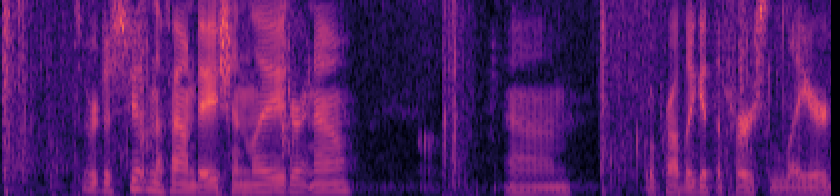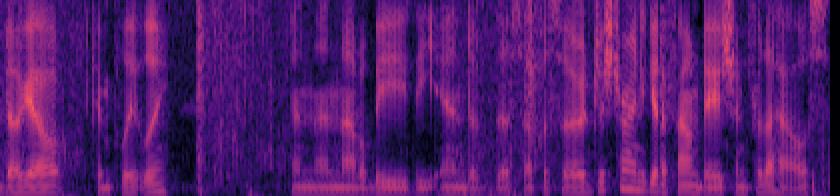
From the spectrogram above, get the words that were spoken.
So we're just getting the foundation laid right now. Um, we'll probably get the first layer dug out completely. And then that'll be the end of this episode. Just trying to get a foundation for the house.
